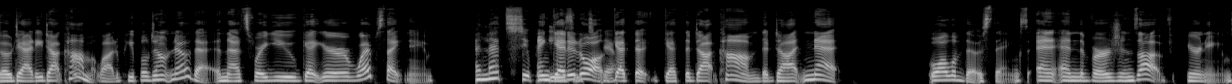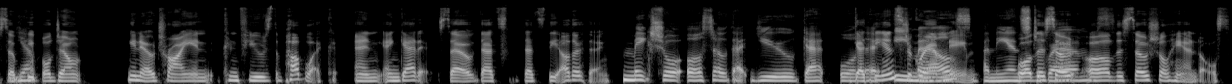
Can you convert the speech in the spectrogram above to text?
GoDaddy.com. A lot of people don't know that. And that's where you get your website name And that's super and get it all. Get the get the dot com, the dot net, all of those things and, and the versions of your name. So Yep. people don't, you know, try and confuse the public and and get it. So that's that's the other thing. Make sure also that you get all Get the Instagram emails name. and the All the so, all the social handles.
